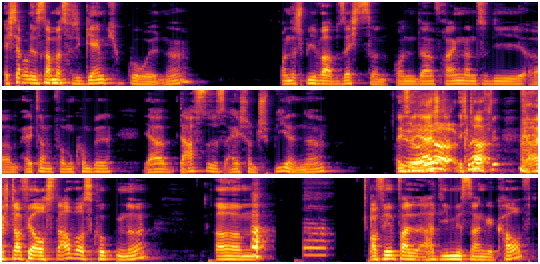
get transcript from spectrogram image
Ich habe mir das damals für die Gamecube geholt, ne? Und das Spiel war ab 16. Und da fragen dann so die ähm, Eltern vom Kumpel, ja, darfst du das eigentlich schon spielen, ne? Ich so, ja, ja, ich, ich darf, ja, ich darf ja auch Star Wars gucken, ne? Ähm, auf jeden Fall hat die mir es dann gekauft.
